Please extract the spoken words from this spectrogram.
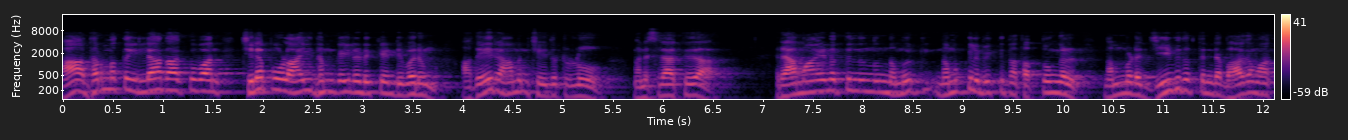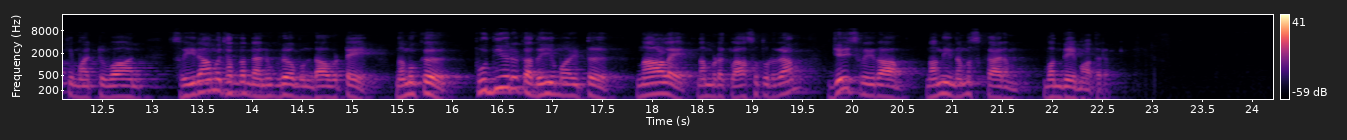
ആ അധർമ്മത്തെ ഇല്ലാതാക്കുവാൻ ചിലപ്പോൾ ആയുധം കയ്യിലെടുക്കേണ്ടി വരും. അതേ രാമൻ ചെയ്തിട്ടുള്ളൂ. മനസ്സിലാക്കുക. രാമായണത്തിൽ നിന്നും നമുക്ക് നമുക്ക് ലഭിക്കുന്ന തത്വങ്ങൾ നമ്മുടെ ജീവിതത്തിന്റെ ഭാഗമാക്കി മാറ്റുവാൻ ശ്രീരാമചന്ദ്രന്റെ അനുഗ്രഹം ഉണ്ടാവട്ടെ. നമുക്ക് പുതിയൊരു കഥയുമായിട്ട് നാളെ നമ്മുടെ ക്ലാസ് തുടരാം. ജയ് ശ്രീറാം. നന്ദി നമസ്കാരം. വന്ദേ മാതരം.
